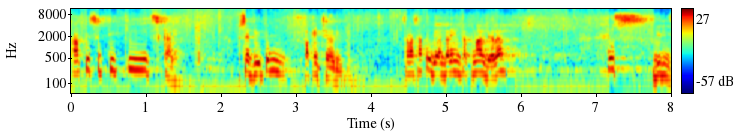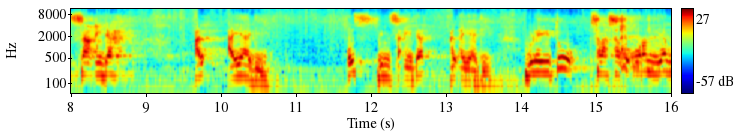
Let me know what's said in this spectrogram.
tapi sedikit sekali bisa dihitung pakai jari Salah satu di antara yang terkenal adalah Kus bin Sa'idah Al-Ayadi. Kus bin Sa'idah Al-Ayadi. Beliau itu salah satu orang yang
